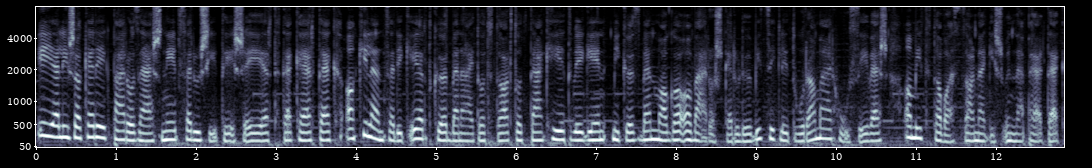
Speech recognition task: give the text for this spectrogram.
Éjjel is a kerékpározás népszerűsítéséért tekertek, a 9. értkörben állított tartották hétvégén, miközben maga a városkerülő biciklitúra már 20 éves, amit tavasszal meg is ünnepeltek.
